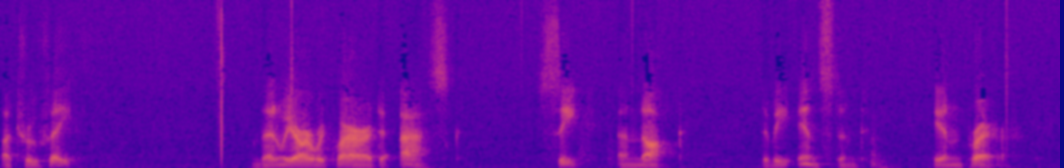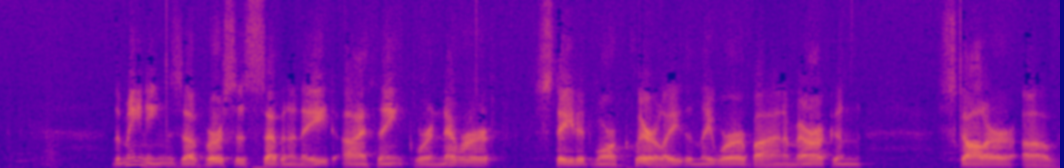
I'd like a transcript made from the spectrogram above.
a true faith. Then we are required to ask, seek, and knock, to be instant in prayer. The meanings of verses 7 and 8, I think, were never stated more clearly than they were by an American scholar of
